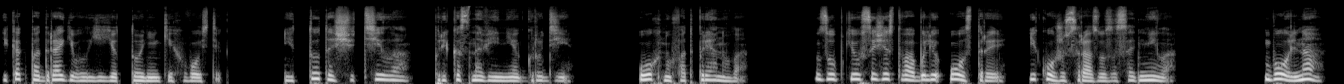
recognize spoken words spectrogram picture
и как подрагивал ее тоненький хвостик. И тут ощутила прикосновение к груди. Охнув, отпрянула. Зубки у существа были острые, и кожу сразу засаднила. «Больно!»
